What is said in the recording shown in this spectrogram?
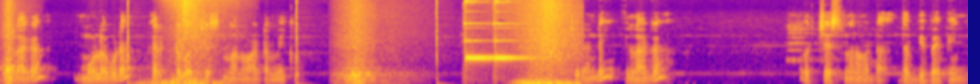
ఇలాగా మూల కూడా కరెక్ట్గా వచ్చేస్తుంది అనమాట మీకు. చూడండి ఇలాగా వచ్చేస్తుంది అనమాట దబ్బి పైపింగ్.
